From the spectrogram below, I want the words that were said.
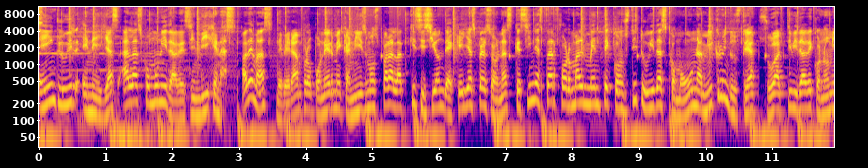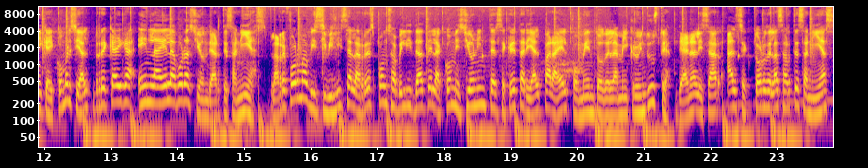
e incluir en ellas a las comunidades indígenas. Además, deberán proponer mecanismos para la adquisición de aquellas personas que sin estar formalmente constituidas como una microindustria, su actividad económica y comercial recaiga en la elaboración de artesanías. La reforma visibiliza la responsabilidad de la Comisión Intersecretarial para el Fomento de la Microindustria, de analizar al sector de las artesanías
